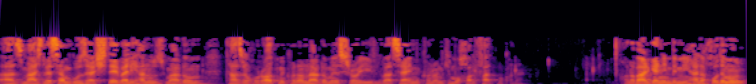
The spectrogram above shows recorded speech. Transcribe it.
از مجلس هم گذشته ولی هنوز مردم تظاهرات می‌کنن مردم اسرائیل و سعی می‌کنن که مخالفت بکنن. حالا برگردیم به میهن خودمون.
